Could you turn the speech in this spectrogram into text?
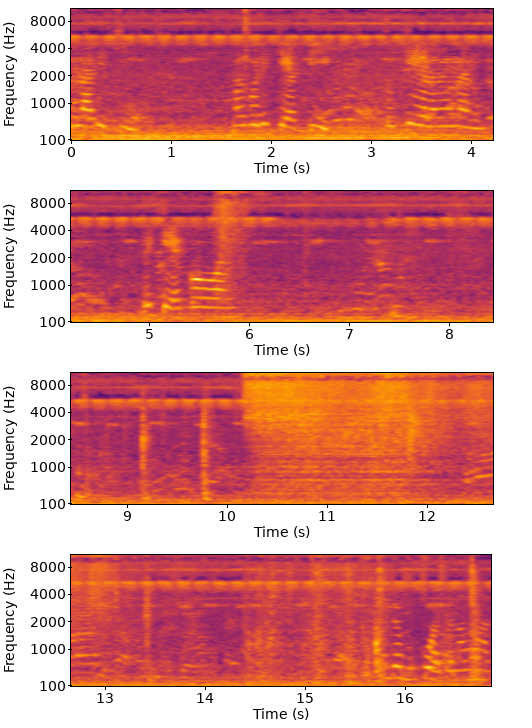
เวลาเห็ดกิน มันบริแก่ปีกตัวแก่แล้วนั่นได้แก่ก่อนมันจะบุกวใช้น้ำมัน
